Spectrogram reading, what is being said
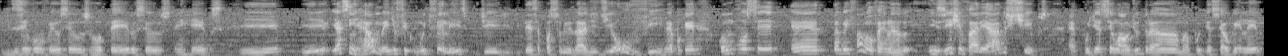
de desenvolver os seus roteiros, seus enredos. E, e, e assim, realmente eu fico muito feliz de, de, ter essa possibilidade de ouvir, né? Porque, como você é, também falou, Fernando, existem variados tipos. É, podia ser um audiodrama, podia ser alguém lendo.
